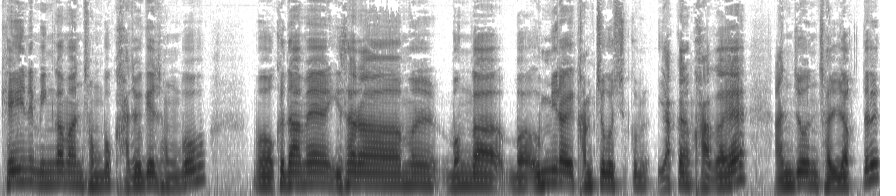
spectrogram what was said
개인의 민감한 정보, 가족의 정보, 뭐 그 다음에 이 사람을 뭔가 뭐 은밀하게 감추고 싶고 약간 과거에 안 좋은 전력들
